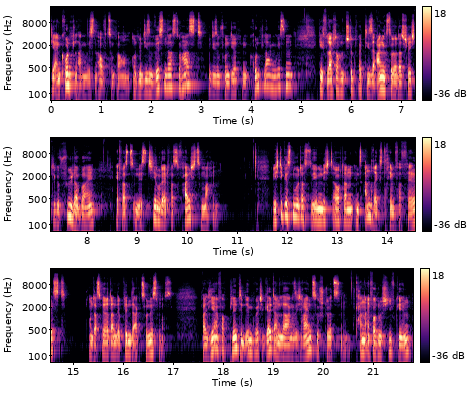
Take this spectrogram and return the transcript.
dir ein Grundlagenwissen aufzubauen. Und mit diesem Wissen, das du hast, mit diesem fundierten Grundlagenwissen, geht vielleicht auch ein Stück weit diese Angst oder das schlechte Gefühl dabei, etwas zu investieren oder etwas falsch zu machen. Wichtig ist nur, dass du eben nicht auch dann ins andere Extrem verfällst. Und das wäre dann der blinde Aktionismus. Weil hier einfach blind in irgendwelche Geldanlagen sich reinzustürzen, kann einfach nur schiefgehen.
